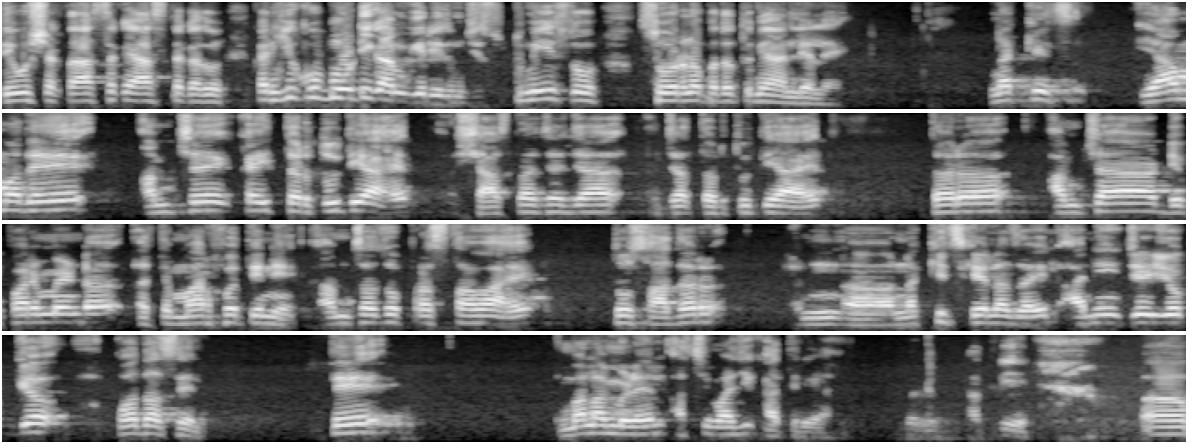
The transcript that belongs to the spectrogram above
देऊ शकता? असं काय असतं का तुम्ही? कारण ही खूप मोठी कामगिरी तुमची. तुम्ही सु सुवर्णपद तुम्ही आणलेलं आहे. नक्कीच. यामध्ये आमचे काही तरतुदी आहेत. शासनाच्या ज्या ज्या तरतुदी आहेत तर आमच्या डिपार्टमेंट त्या मार्फतीने आमचा जो प्रस्ताव आहे तो सादर न- नक्कीच केला जाईल आणि जे योग्य पद असेल ते मला मिळेल अशी माझी खात्री आहे. खात्री आहे.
